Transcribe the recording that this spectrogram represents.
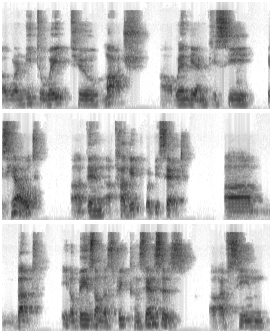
uh, we'll need to wait till March, uh, when the NPC is held, then a target will be set. Um, but, you know, based on the street consensus, I've seen,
